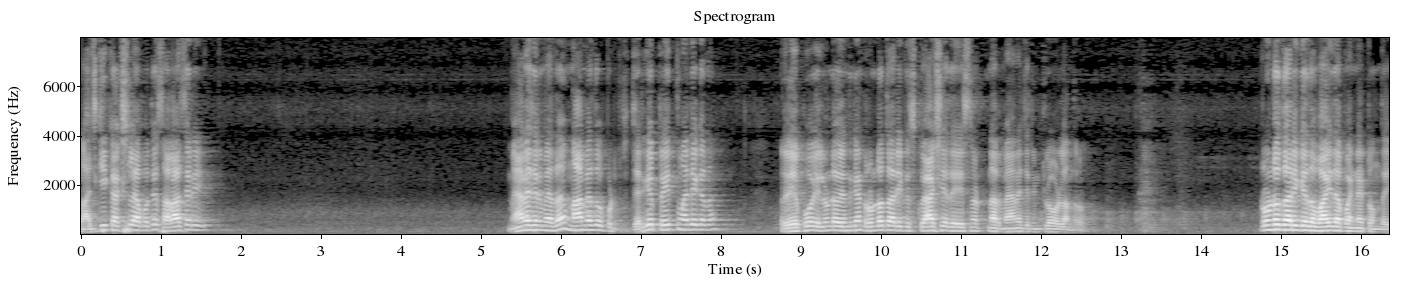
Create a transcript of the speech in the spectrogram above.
రాజకీయ కక్ష లేకపోతే సరాసరి మేనేజర్ మీద నా మీద ఇప్పుడు జరిగే ప్రయత్నం అదే కదా. రేపో ఎల్లుండో ఎందుకంటే రెండో తారీఖు స్క్వాష్ ఏదో వేసినట్టున్నారు మేనేజర్ ఇంట్లో వాళ్ళందరూ. రెండో తారీఖు ఏదో వాయిదా పడినట్టు ఉంది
